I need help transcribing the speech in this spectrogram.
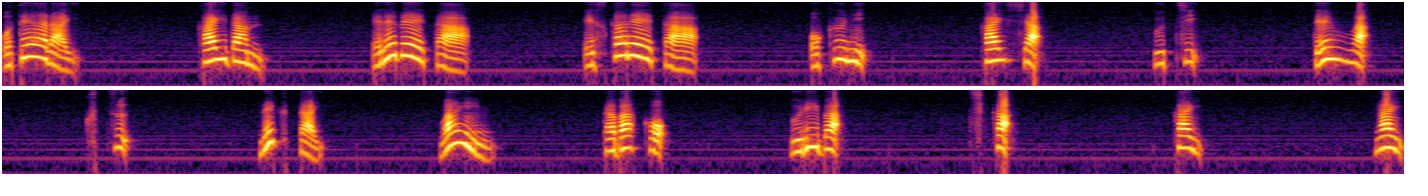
お手洗い。階段。エレベーター。エスカレーター。お国会社。うち。電話。靴。ネクタイ。ワイン。タバコ。売り場。地下。階。外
